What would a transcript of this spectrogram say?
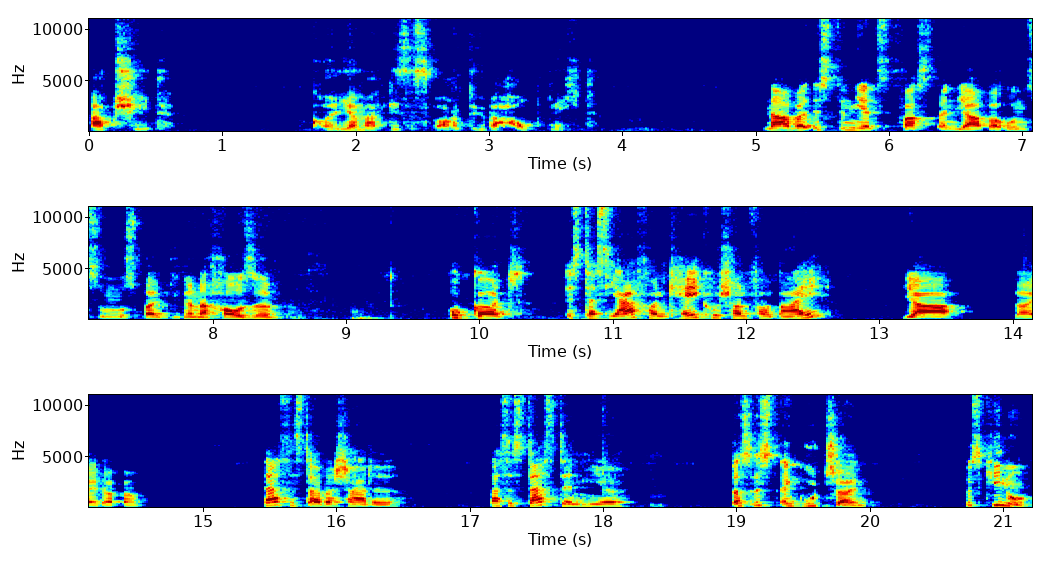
Abschied. Kolja mag dieses Wort überhaupt nicht. Nava ist denn jetzt fast ein Jahr bei uns und muss bald wieder nach Hause. Oh Gott, ist das Jahr von Keiko schon vorbei? Ja, leider. Das ist aber schade. Was ist das denn hier? Das ist ein Gutschein. Fürs Kino.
